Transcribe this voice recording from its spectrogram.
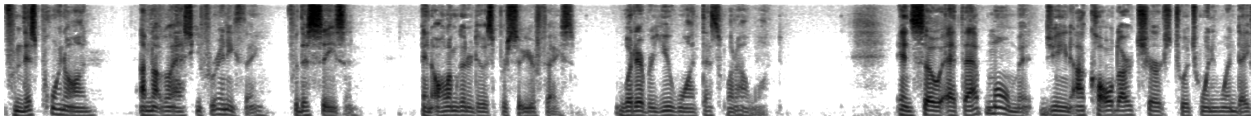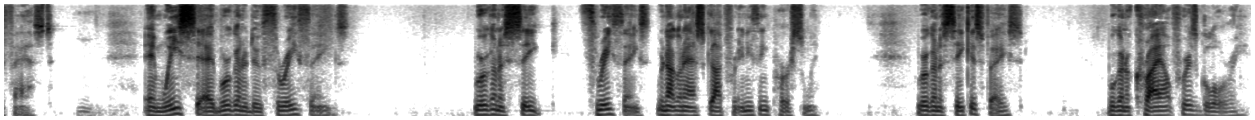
from this point on, I'm not going to ask you for anything for this season. And all I'm going to do is pursue your face. Whatever you want, that's what I want. And so at that moment, Gene, I called our church to a 21 day fast. And we said, we're going to do three things. We're going to seek three things. We're not going to ask God for anything personally. We're going to seek His face. We're going to cry out for His glory.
